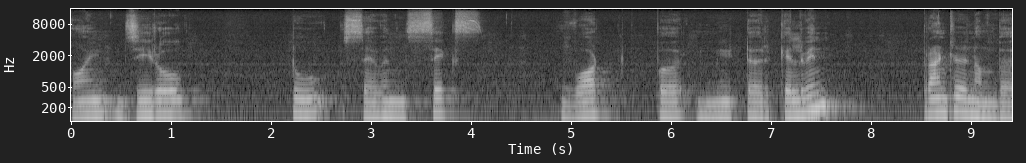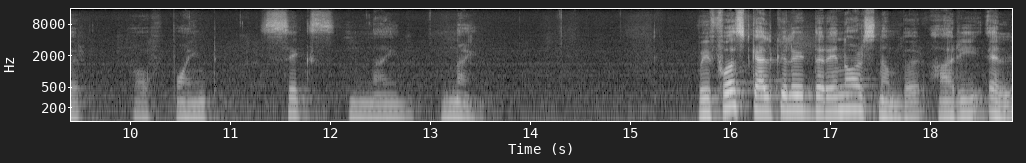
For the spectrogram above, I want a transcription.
0.0276 watt per meter Kelvin. Prandtl number of 0.699. We first calculate the Reynolds number REL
